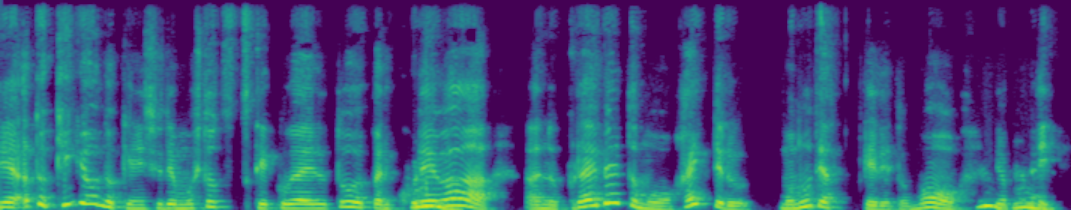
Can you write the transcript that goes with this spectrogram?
で、あと企業の研修でもう一つ付け加えると、やっぱりこれは、うん、あの、プライベートも入ってるものだけれども、うんうん、やっぱり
